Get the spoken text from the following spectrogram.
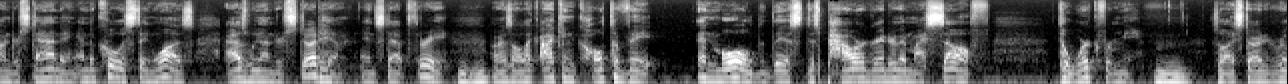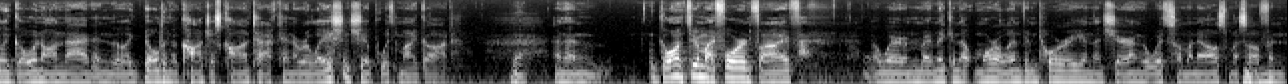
understanding. And the coolest thing was, as we understood Him in step 3 mm-hmm. I was all like, I can cultivate and mold this this power greater than myself to work for me. Mm. So I started really going on that and like building a conscious contact and a relationship with my God Yeah. and then going through my four and five, where I'm making that moral inventory and then sharing it with someone else, myself mm-hmm. and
